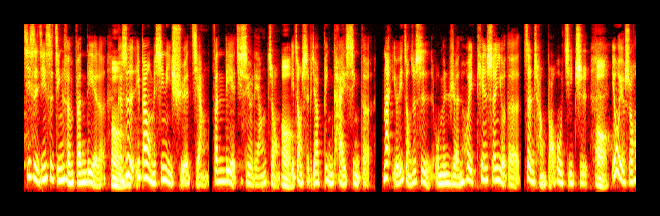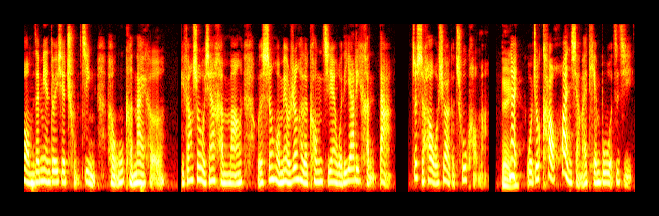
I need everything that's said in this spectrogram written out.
其实已经是精神分裂了。嗯可是，一般我们心理学讲分裂，其实有两种，嗯一种是比较病态性的，那有一种就是我们人会天生有的正常保护机制。哦因为有时候我们在面对一些处境很无可奈何，比方说我现在很忙，我的生活没有任何的空间，我的压力很大，这时候我需要一个出口嘛，对，那我就靠幻想来填补我自己，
